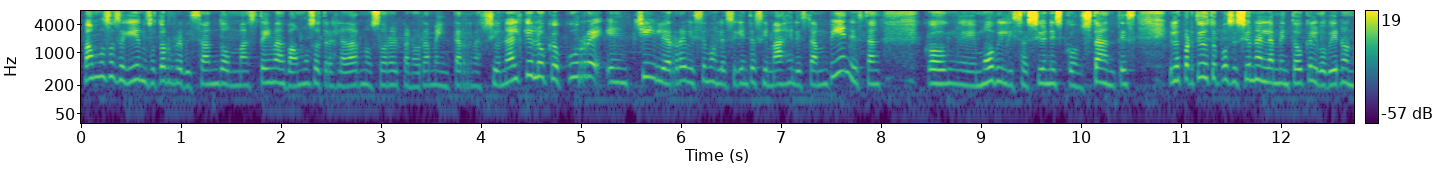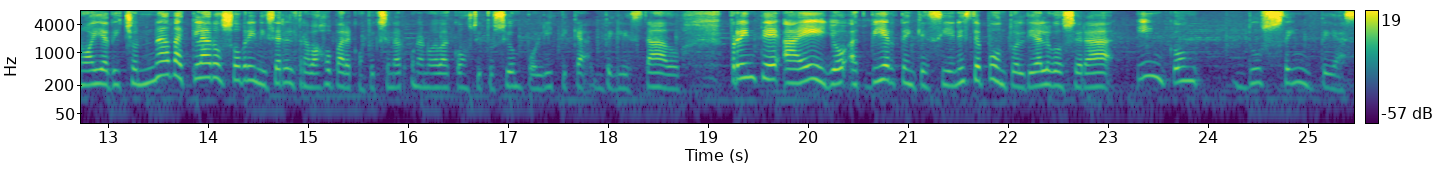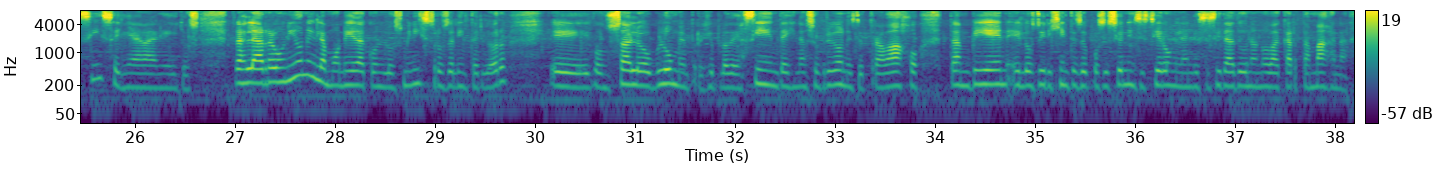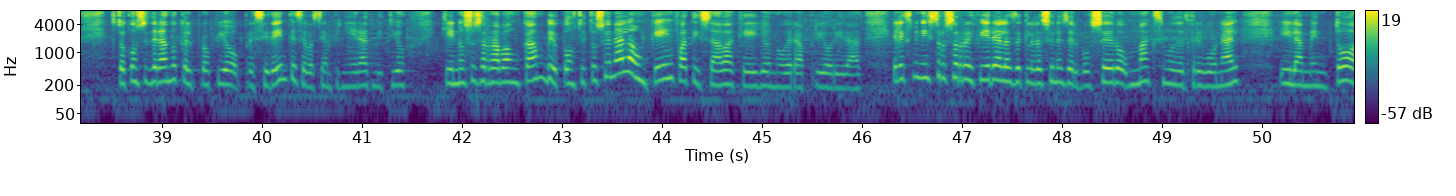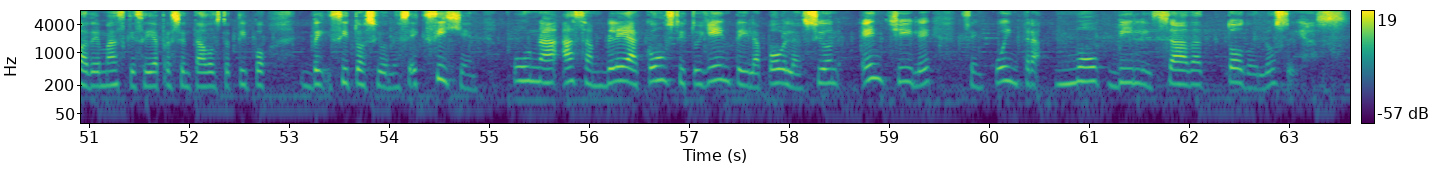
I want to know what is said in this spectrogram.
Vamos a seguir nosotros revisando más temas, vamos a trasladarnos ahora al panorama internacional. ¿Qué es lo que ocurre en Chile? Revisemos las siguientes imágenes. También están con eh, movilizaciones constantes y los partidos de oposición han lamentado que el gobierno no haya dicho nada claro sobre iniciar el trabajo para confeccionar una nueva constitución política del Estado. Frente a ello, advierten que si en este punto el diálogo será incon docente, así señalan ellos. Tras la reunión en La Moneda con los ministros del Interior, eh, Gonzalo Blumen, por ejemplo, de Hacienda, Ignacio Briones, de Trabajo, también eh, los dirigentes de oposición insistieron en la necesidad de una nueva Carta Magna. Estoy considerando que el propio presidente Sebastián Piñera admitió que no se cerraba un cambio constitucional, aunque enfatizaba que ello no era prioridad. El exministro se refiere a las declaraciones del vocero máximo del tribunal y lamentó además que se haya presentado este tipo de situaciones exigen una asamblea constituyente y la población en Chile se encuentra movilizada todos los días.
